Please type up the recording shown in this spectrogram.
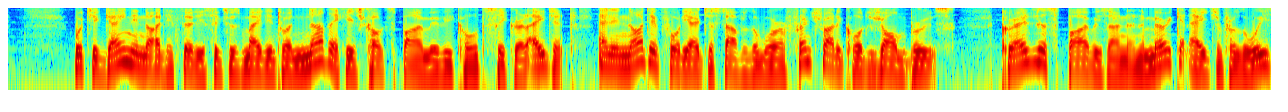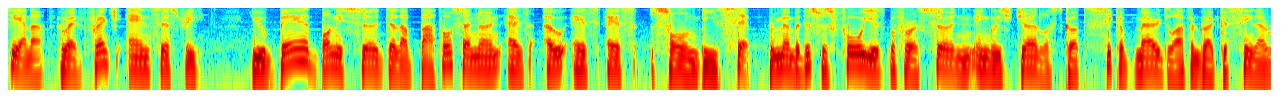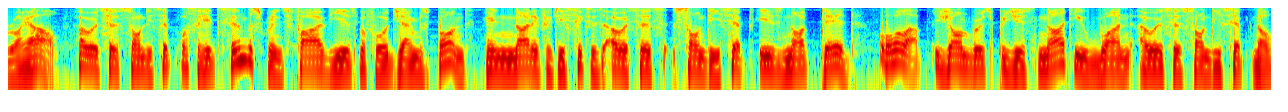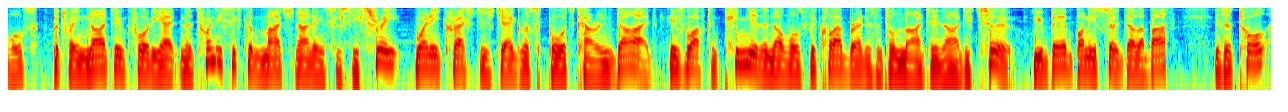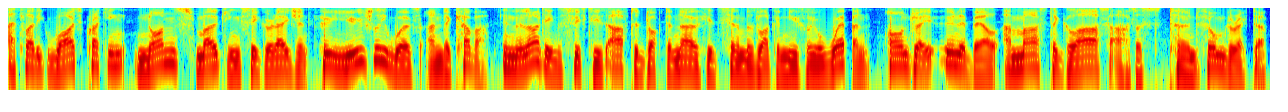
which again in 1936 was made into another Hitchcock spy movie called Secret Agent. And in 1948, just after the war, a French writer called Jean Bruce created a spy of his own, an American agent from Louisiana who had French ancestry, Hubert Bonisseur de la Bath, also known as OSS 117. Remember, this was four years before a certain English journalist got sick of married life and wrote Casino Royale. OSS 117 also hit cinema screens five years before James Bond. In 1956's OSS 117 is not dead. All up, Jean Bruce produced 91 OSS 117 novels between 1948 and the 26th of March 1963 when he crashed his Jaguar sports car and died. His wife continued the novels with collaborators until 1992. Hubert Bonisseur de la Bath is a tall, athletic, wisecracking, non-smoking secret agent who usually works undercover. In the 1960s, after Dr. No hit cinemas like a nuclear weapon, Andre Hunebelle, a master glass artist turned film director,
